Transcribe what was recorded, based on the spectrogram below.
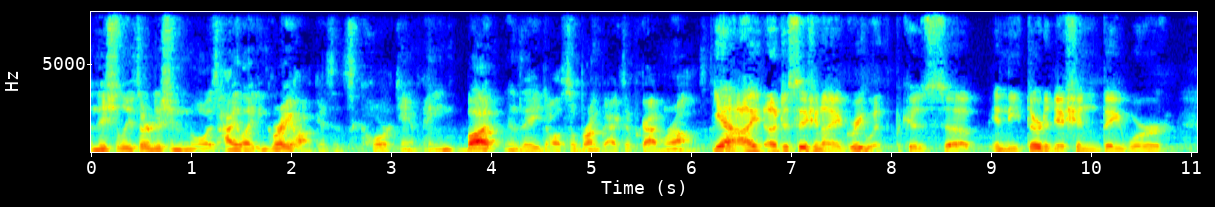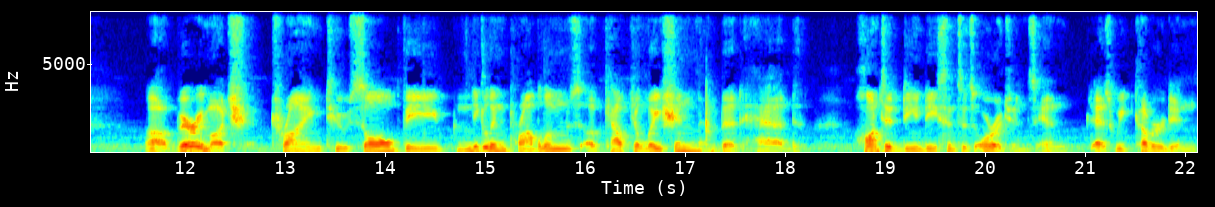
Initially, third edition was highlighting Greyhawk as its core campaign, but they also brought back the Forgotten Realms. Yeah, I, a decision I agree with because uh, in the third edition they were uh, very much trying to solve the niggling problems of calculation that had haunted D&D since its origins and as we covered in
